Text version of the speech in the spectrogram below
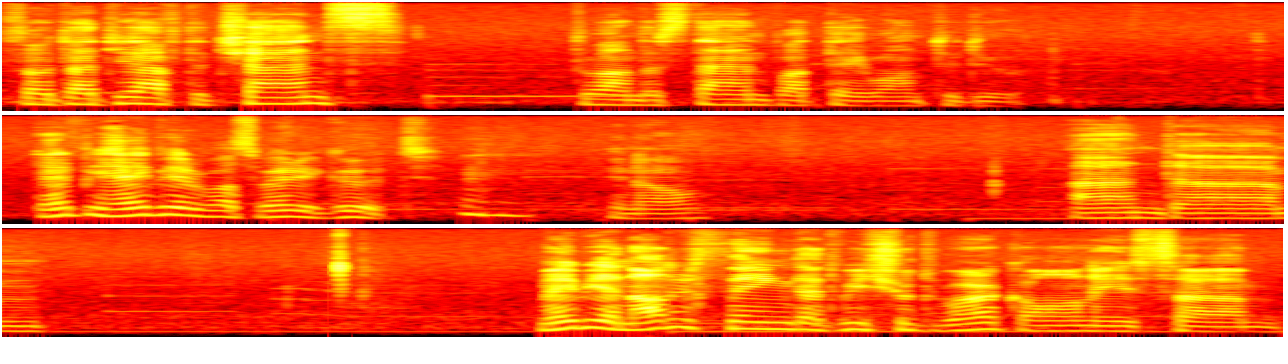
so that you have the chance to understand what they want to do. Their behavior was very good, Mhm. you know. And um, maybe another thing that we should work on is um,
